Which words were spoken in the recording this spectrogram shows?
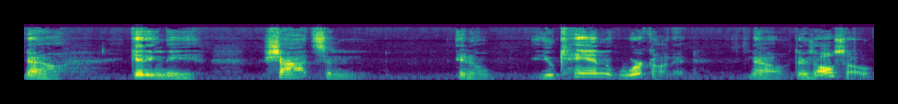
Now, getting the shots and you know you can work on it. Now there's also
